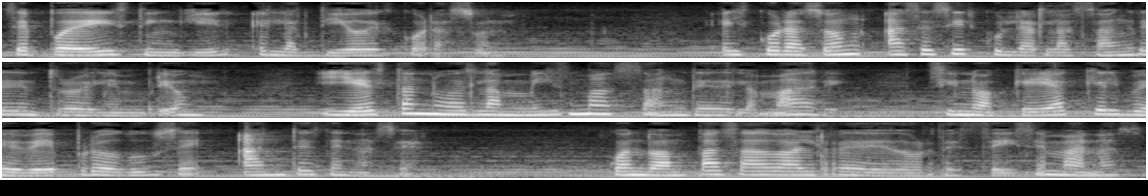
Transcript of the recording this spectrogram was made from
se puede distinguir el latido del corazón. El corazón hace circular la sangre dentro del embrión y esta no es la misma sangre de la madre, sino aquella que el bebé produce antes de nacer. Cuando han pasado alrededor de seis semanas,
